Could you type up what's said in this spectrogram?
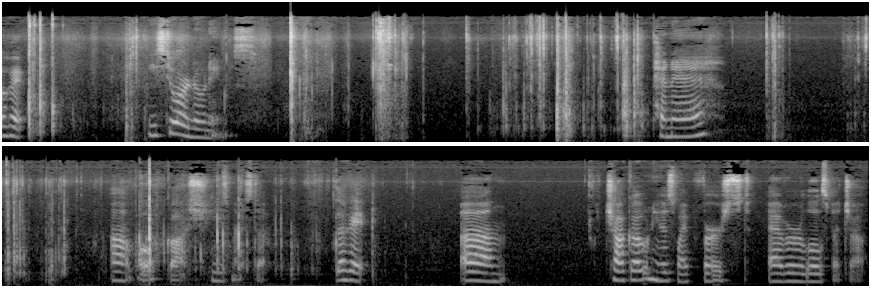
Okay, these two are no names. Penny. Um, oh gosh, he's messed up. Okay. Um, Choco, and he was my first ever Little Pet Shop.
